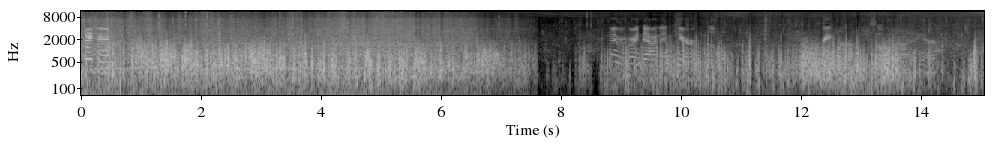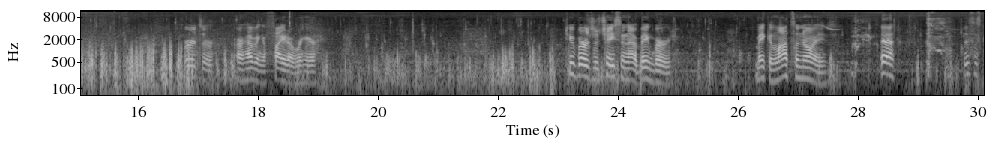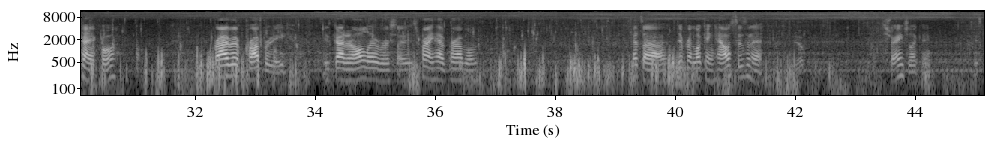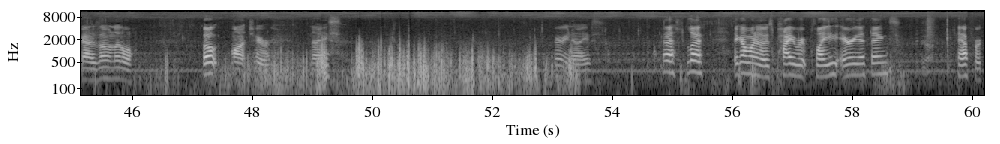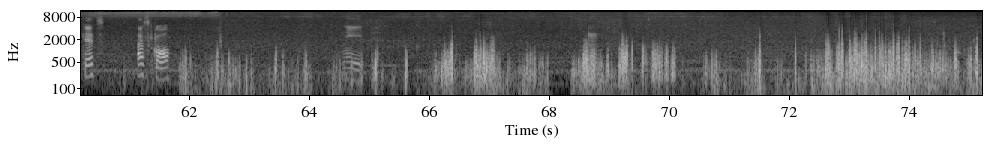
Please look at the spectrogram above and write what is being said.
Stay tuned. Okay, we're going down in here. Little creek or something down in here. Birds are, are having a fight over here. Two birds are chasing that big bird. Making lots of noise. this is kind of cool. private property. He's got it all over, so he's probably had a problem. That's a different looking house, isn't it? Yep. Strange looking. He's got his own little boat launch here. Nice. Very nice. Ah, look, they got one of those pirate play area things. Yeah. Yeah, for kids. That's cool. Neat. Hmm.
